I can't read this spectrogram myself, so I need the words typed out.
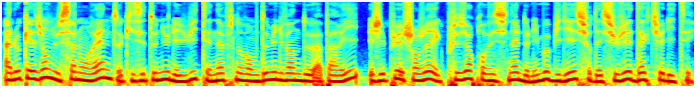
À l'occasion du Salon Rent qui s'est tenu les 8 et 9 novembre 2022 à Paris, j'ai pu échanger avec plusieurs professionnels de l'immobilier sur des sujets d'actualité.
